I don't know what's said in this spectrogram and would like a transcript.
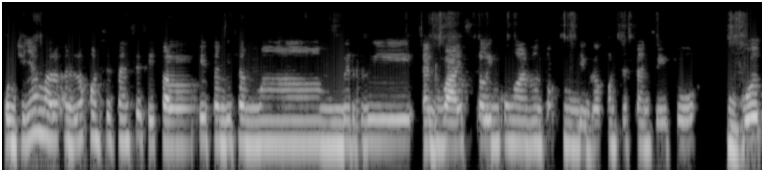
kuncinya adalah konsistensi sih. Kalau kita bisa memberi advice ke lingkungan untuk menjaga konsistensi itu good,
